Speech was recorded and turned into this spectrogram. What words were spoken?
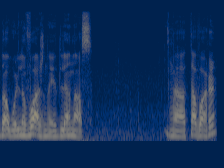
довольно важные для нас товары,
